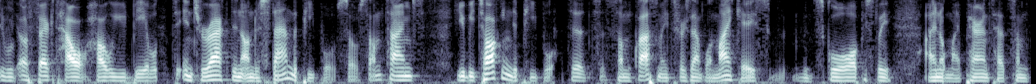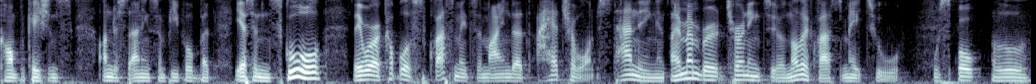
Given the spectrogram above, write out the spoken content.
it would affect how, how you'd be able to interact and understand the people. So sometimes you'd be talking to people, to, to, some classmates, for example, in my case, in school, obviously, I know my parents had some complications understanding some people, but yes, in school, there were a couple of classmates of mine that I had trouble understanding. And I remember turning to another classmate who, who spoke a little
